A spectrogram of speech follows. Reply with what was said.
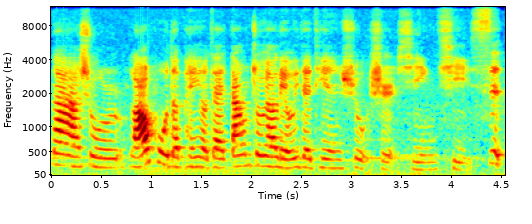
那属老虎的朋友在当中要留意的天数是星期四。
